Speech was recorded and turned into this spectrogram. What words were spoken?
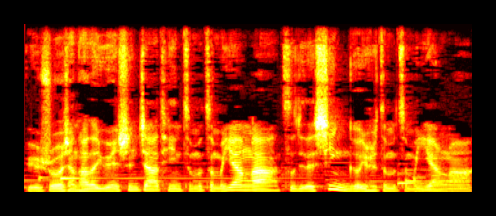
比如说像他的原生家庭怎么怎么样啊，自己的性格又是怎么怎么样啊，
